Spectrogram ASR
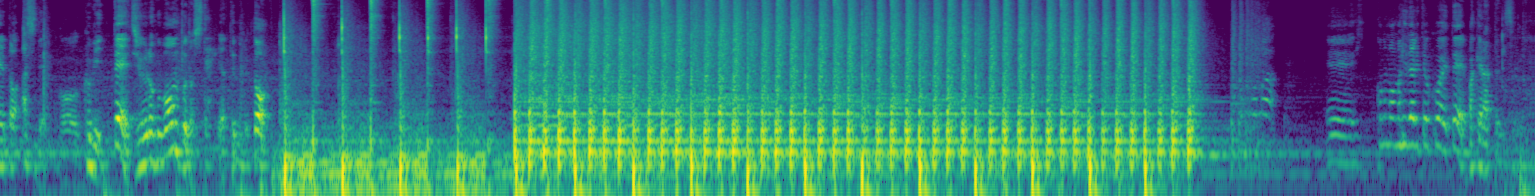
えー、と足でこう区切って16分音符としてやってみるとこのまま、えーこのまま左手を加えてバケラッタにすると。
